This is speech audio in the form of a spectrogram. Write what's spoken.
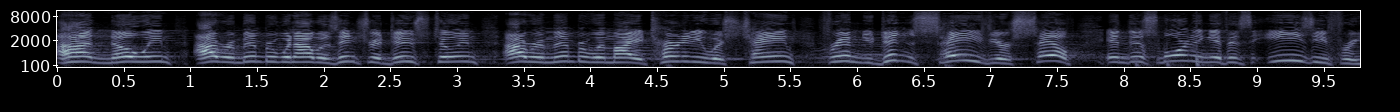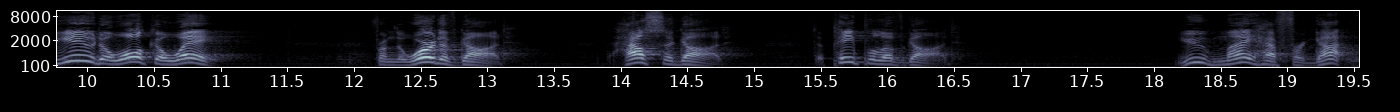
I know him. I remember when I was introduced to him. I remember when my eternity was changed. Friend, you didn't save yourself. And this morning, if it's easy for you to walk away from the Word of God, the house of God, the people of God, you may have forgotten.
